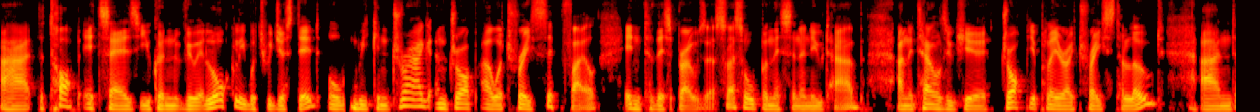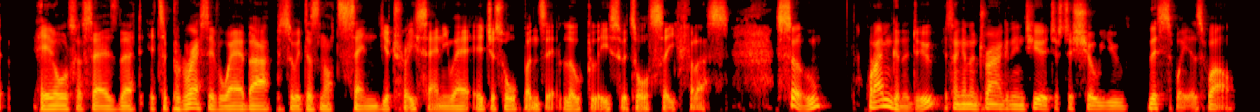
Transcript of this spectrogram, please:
at the top it says you can view it locally, which we just did, or we can drag and drop our trace zip file into this browser. So let's open this in a new tab, and it tells you here, drop your Playwright trace to load, and it also says that it's a progressive web app, so it does not send your trace anywhere. It just opens it locally, so it's all safe for us. So what I'm going to do is I'm going to drag it into here just to show you this way as well.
